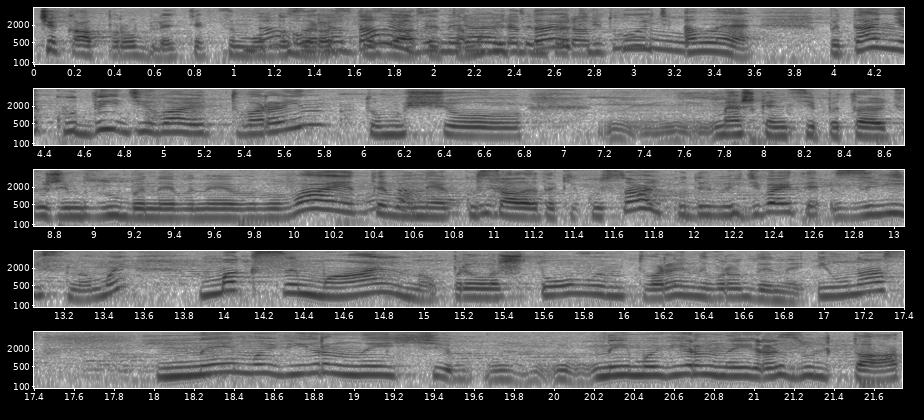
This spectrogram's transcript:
чекап роблять, як це модно Да, зараз сказати. Там оглядають, лікують. Але питання, куди дівають тварин, тому що мешканці питають, ви ж їм зуби не, не вибиваєте, вони як кусали, так і кусають, куди ви їх діваєте. Звісно, ми максимально прилаштовуємо тварини в родини. І у нас неймовірний, неймовірний результат.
